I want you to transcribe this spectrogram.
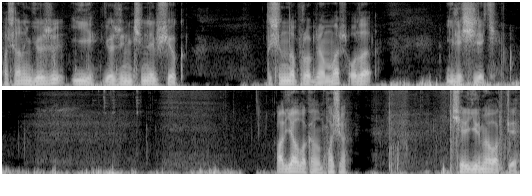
Paşanın gözü iyi. Gözünün içinde bir şey yok. Dışında problem var. O da iyileşecek. Hadi gel bakalım paşa. İçeri girme vakti.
